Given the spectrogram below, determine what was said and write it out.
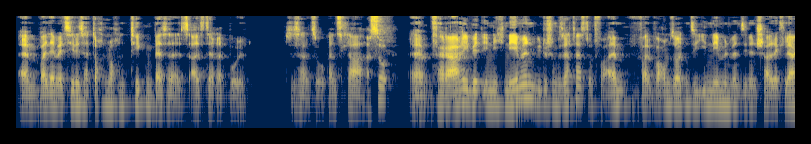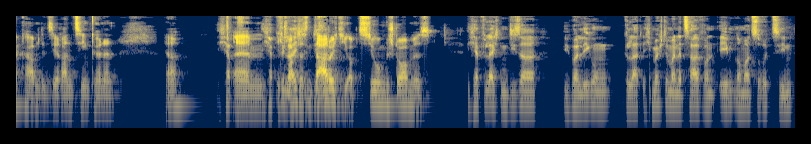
Ähm, weil der Mercedes halt doch noch einen Ticken besser ist als der Red Bull. Das ist halt so, ganz klar. Ach so. Äh, Ferrari wird ihn nicht nehmen, wie du schon gesagt hast, und vor allem, weil, warum sollten sie ihn nehmen, wenn sie den Charles Leclerc haben, den sie ranziehen können? Ja. Ich habe ähm, ich hab ich glaube, dass dadurch die Option gestorben ist. Ich habe vielleicht in dieser Überlegung glatt, ich möchte meine Zahl von eben nochmal zurückziehen.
